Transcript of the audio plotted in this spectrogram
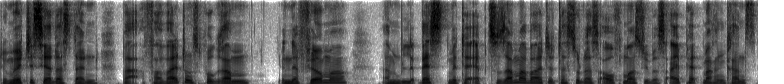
Du möchtest ja, dass dein Verwaltungsprogramm in der Firma am besten mit der App zusammenarbeitet, dass du das Aufmaß übers iPad machen kannst,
